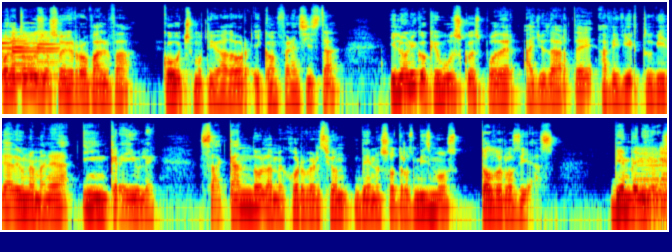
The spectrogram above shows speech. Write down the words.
Hola a todos, yo soy Rob Alva, coach, motivador y conferencista, y lo único que busco es poder ayudarte a vivir tu vida de una manera increíble, sacando la mejor versión de nosotros mismos todos los días. Bienvenidos.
